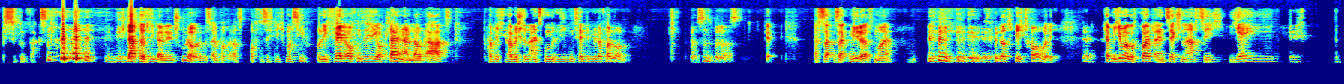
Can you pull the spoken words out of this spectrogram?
bist du gewachsen? ich dachte, das liegt an den Schuhen, aber du bist einfach off- offensichtlich massiv. Und ich werde offensichtlich auch kleiner, laut Arzt. Habe ich, habe ich schon 1,7 Zentimeter verloren. Das ist belastend. Das, sag, sag mir das mal. ich bin das richtig traurig. Ich habe mich immer gefreut, 1,86. Yay! Und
